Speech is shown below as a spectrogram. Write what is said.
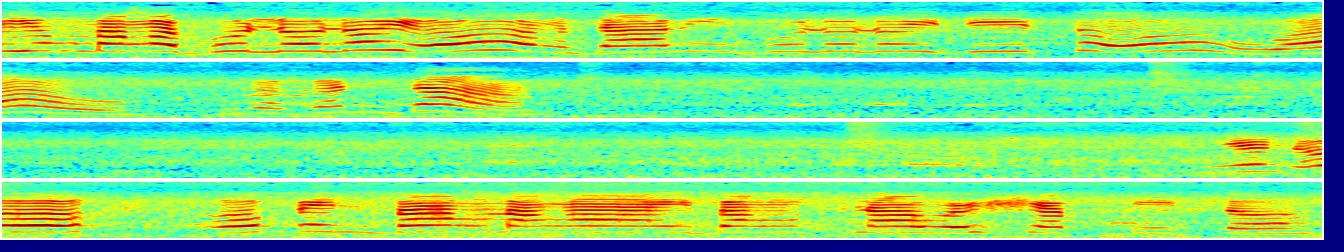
Wow! Yung mga bululoy, oh. Ang daming bululoy dito, oh. Wow. Gaganda. Yan, oh. Open bang mga ibang flower shop dito?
